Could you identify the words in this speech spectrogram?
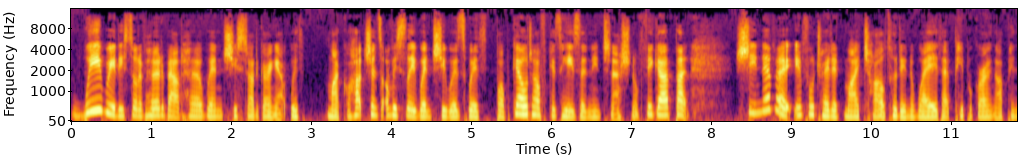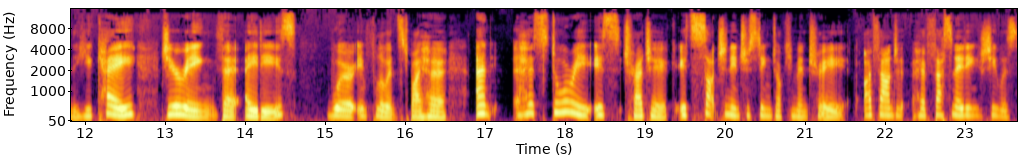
We really sort of heard about her when she started going out with Michael Hutchence, obviously, when she was with Bob Geldof, because he's an international figure, but she never infiltrated my childhood in a way that people growing up in the UK during the 80s were influenced by her. And her story is tragic. It's such an interesting documentary. I found her fascinating. She was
